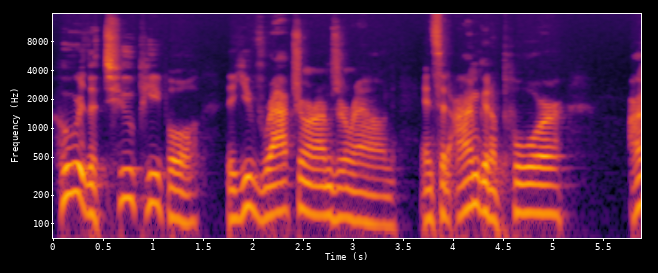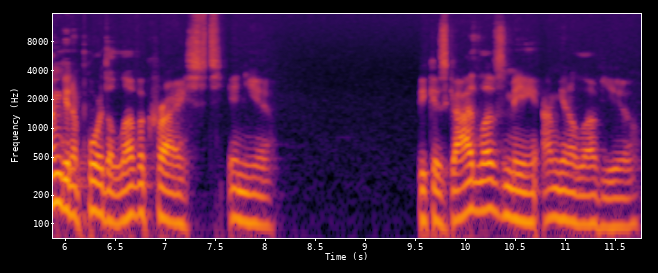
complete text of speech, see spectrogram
Who are the two people that you've wrapped your arms around and said, I'm going to pour, I'm going to pour the love of Christ in you? Because God loves me, I'm going to love you.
